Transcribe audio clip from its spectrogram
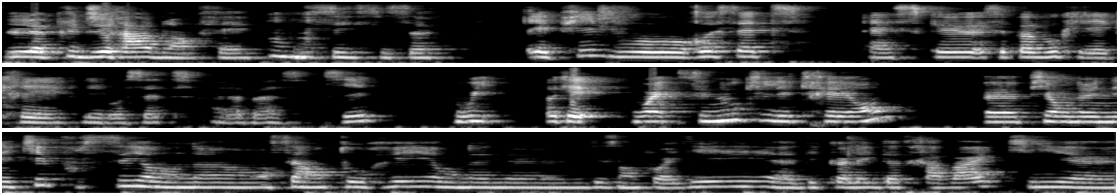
le plus durable en fait. Mhm. Aussi, c'est ça. Et puis vos recettes, est-ce que c'est pas vous qui les créez les recettes à la base? Si? Oui, Ok. Ouais, c'est nous qui les créons. Euh, puis on a une équipe aussi, on a, on s'est entouré, on a une- des employés, euh, des collègues de travail qui euh,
